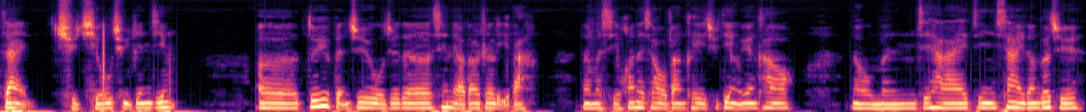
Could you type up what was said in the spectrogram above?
再去求取真经。呃，对于本剧，我觉得先聊到这里吧。那么喜欢的小伙伴可以去电影院看哦。那我们接下来进行下一段歌曲。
